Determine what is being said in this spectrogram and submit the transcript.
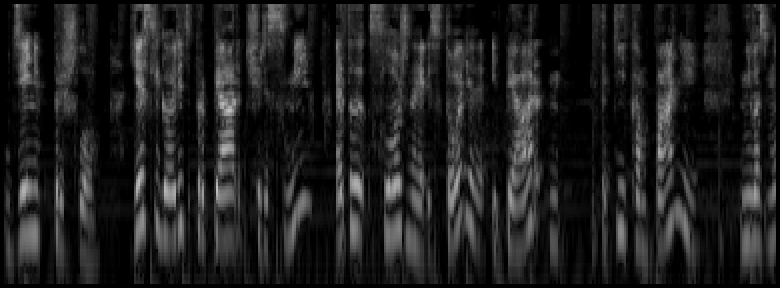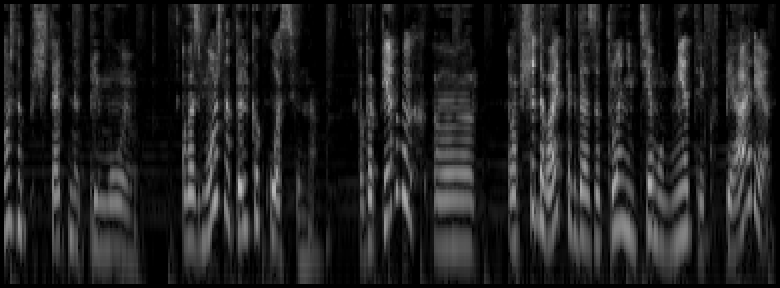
денег пришло. Если говорить про пиар через СМИ, это сложная история, и пиар такие компании невозможно посчитать напрямую. Возможно, только косвенно. Во-первых, э, вообще давай тогда затронем тему метрик в пиаре.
